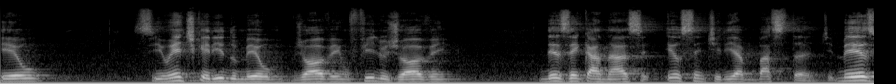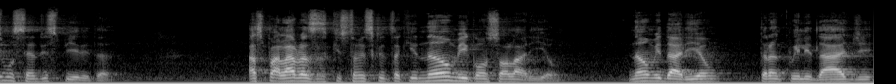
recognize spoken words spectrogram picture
eu, se um ente querido meu, jovem, um filho jovem, desencarnasse, eu sentiria bastante, mesmo sendo espírita. As palavras que estão escritas aqui não me consolariam, não me dariam tranquilidade,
